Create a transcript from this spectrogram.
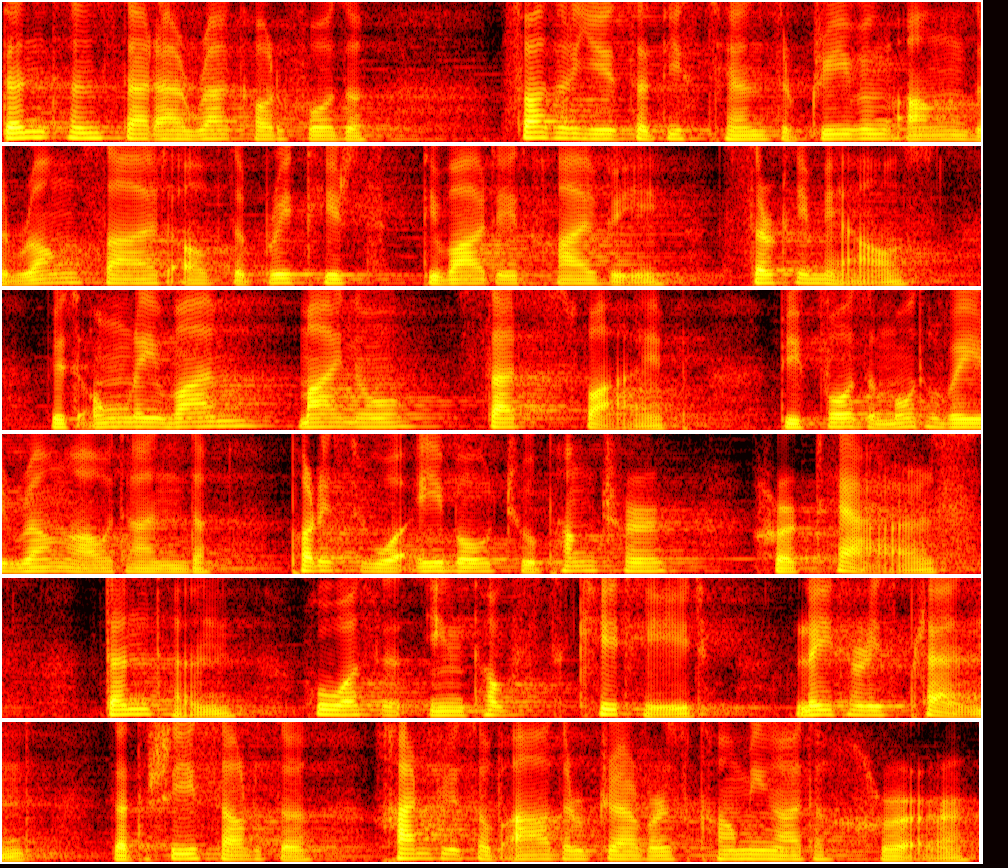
Denton set a record for the farthest distance driven on the wrong side of the British divided highway, 30 miles, with only one minor side swipe before the motorway ran out and police were able to puncture her tires. Denton, who was intoxicated, later explained that she thought the hundreds of other drivers coming at her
